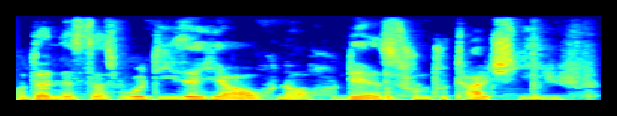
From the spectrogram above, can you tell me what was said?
Und dann ist das wohl dieser hier auch noch. Der ist schon total schief.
